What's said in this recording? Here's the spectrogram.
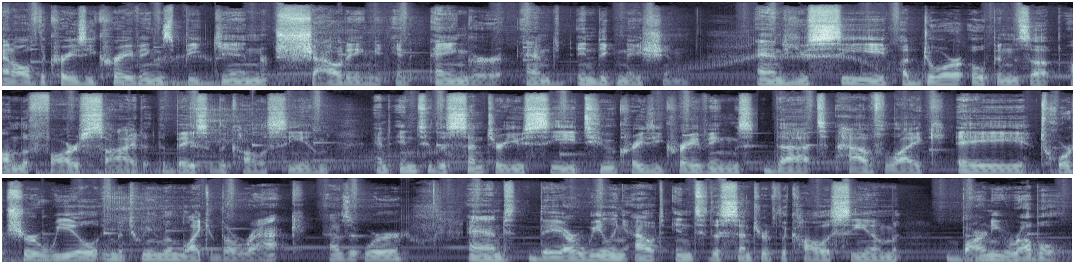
And all of the crazy cravings begin shouting in anger and indignation. And you see a door opens up on the far side at the base of the Colosseum. And into the center, you see two crazy cravings that have like a torture wheel in between them, like the rack, as it were and they are wheeling out into the center of the Colosseum Barney Rubble.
